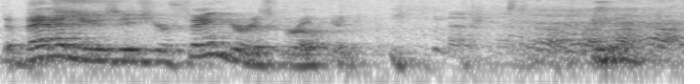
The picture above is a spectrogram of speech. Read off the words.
The bad news is your finger is broken.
